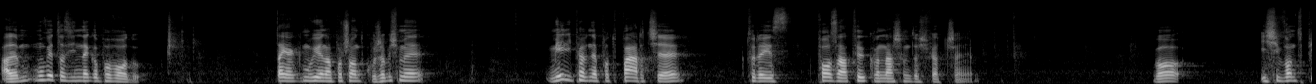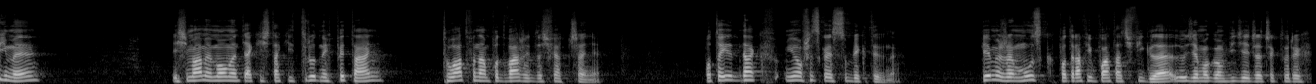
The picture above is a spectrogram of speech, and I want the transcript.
ale mówię to z innego powodu. Tak jak mówiłem na początku, żebyśmy mieli pewne podparcie, które jest poza tylko naszym doświadczeniem. Bo jeśli wątpimy, jeśli mamy moment jakichś takich trudnych pytań, to łatwo nam podważyć doświadczenie. Bo to jednak mimo wszystko jest subiektywne. Wiemy, że mózg potrafi płatać figle, ludzie mogą widzieć rzeczy, których,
